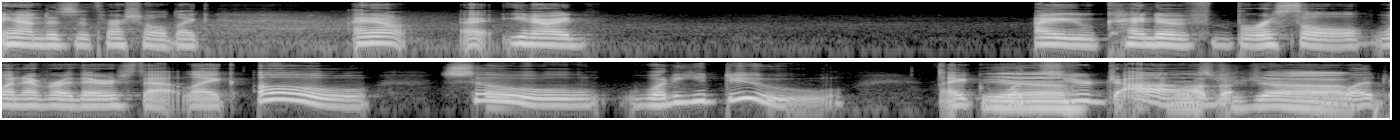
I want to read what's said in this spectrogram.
And as a threshold, like I don't I, you know, I I kind of bristle whenever there's that like, "Oh, so what do you do?" Like, Yeah. what's your job? What's your job? What,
